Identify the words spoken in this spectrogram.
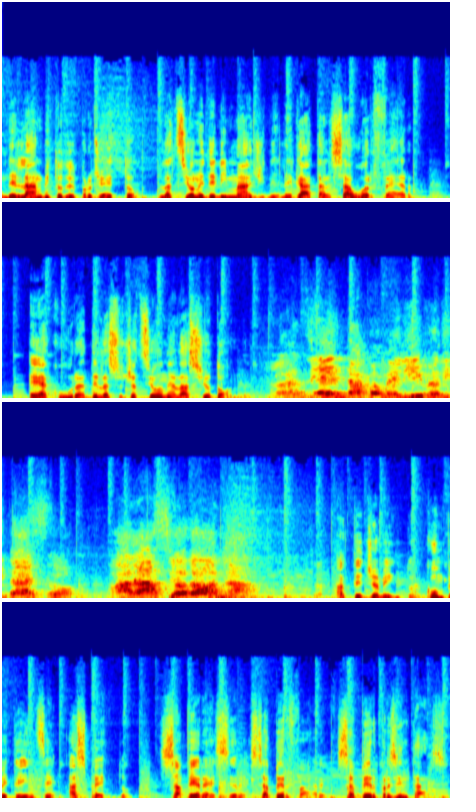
Nell'ambito del progetto, l'azione dell'immagine legata al savoir-faire è a cura dell'associazione Alassio Donna. L'azienda come libro di testo, Alassio Donna! Atteggiamento, competenze, aspetto, saper essere, saper fare, saper presentarsi.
